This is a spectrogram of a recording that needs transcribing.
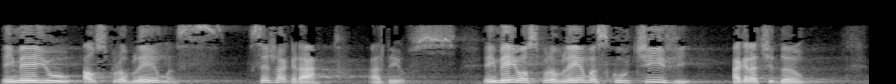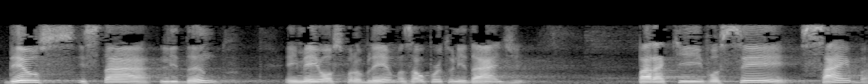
Em meio aos problemas, seja grato a Deus. Em meio aos problemas, cultive a gratidão. Deus está lhe dando, em meio aos problemas, a oportunidade para que você saiba,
